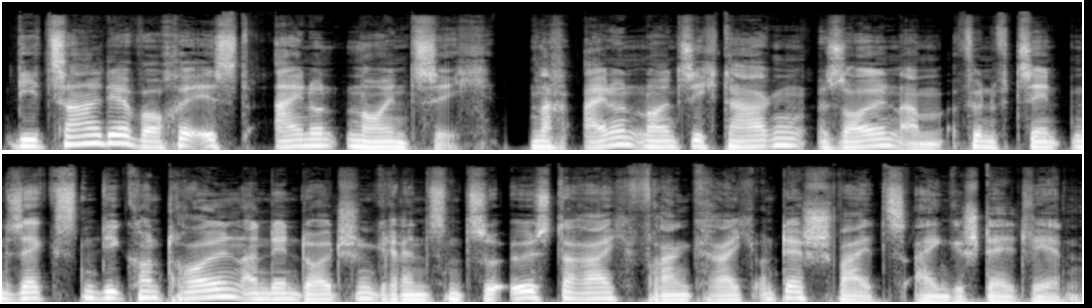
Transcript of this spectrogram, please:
Die Zahl der Woche ist 91. Nach 91 Tagen sollen am 15.06. die Kontrollen an den deutschen Grenzen zu Österreich, Frankreich und der Schweiz eingestellt werden.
